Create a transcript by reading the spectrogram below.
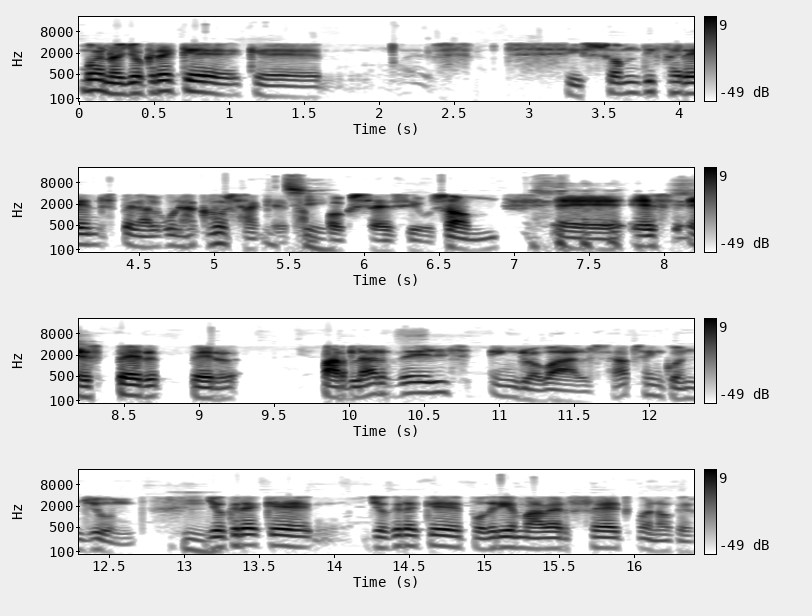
Bueno, jo crec que, que si som diferents per alguna cosa, que Sí. tampoc sé si ho som, eh, és, és per, per parlar d'ells en global, saps? En conjunt. Mm. Jo crec que jo crec que podríem haver fet bueno, que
